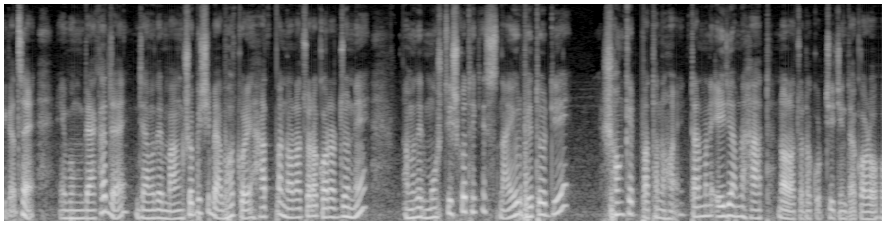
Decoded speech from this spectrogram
ঠিক আছে? এবং দেখা যায় যে আমাদের মাংসপেশি ব্যবহার করে হাত পা নড়াচড়া করার জন্যে আমাদের মস্তিষ্ক থেকে স্নায়ুর ভেতর দিয়ে সংকেত পাঠানো হয়। তার মানে এই যে আমরা হাত নড়াচড়া করছি, চিন্তা করো,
